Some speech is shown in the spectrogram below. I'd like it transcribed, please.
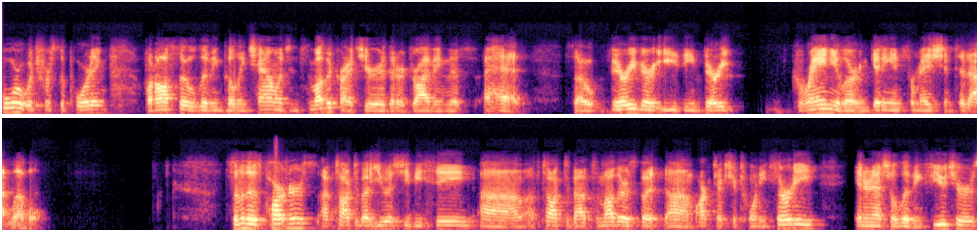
v4, which we're supporting, but also Living Building Challenge and some other criteria that are driving this ahead. So very, very easy and very granular in getting information to that level. Some of those partners, I've talked about USGBC, uh, I've talked about some others, but um, Architecture 2030, International Living Futures,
